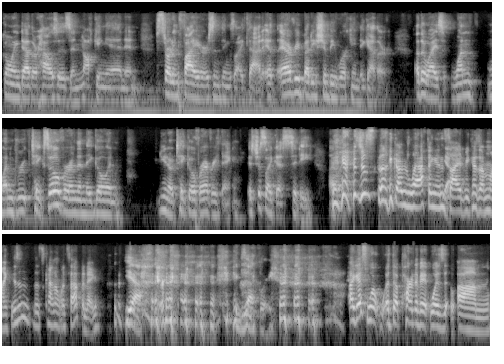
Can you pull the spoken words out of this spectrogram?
going to other houses and knocking in and starting fires and things like that. It, everybody should be working together. Otherwise, one one group takes over and then they go and you know take over everything. It's just like a city. Like, it's just like I'm laughing inside yeah. because I'm like, isn't that's kind of what's happening? Yeah, exactly. I guess what the part of it was um,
